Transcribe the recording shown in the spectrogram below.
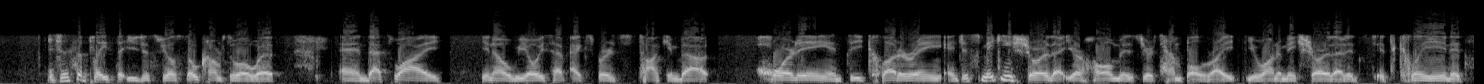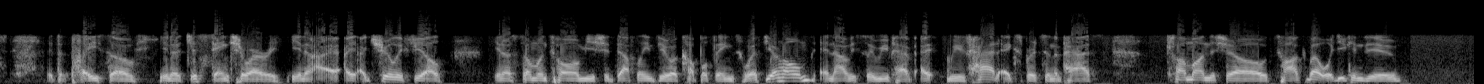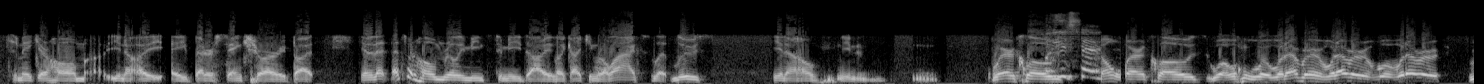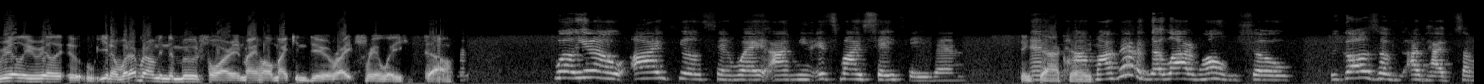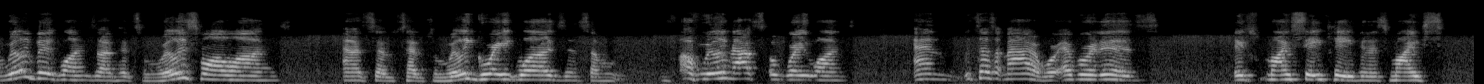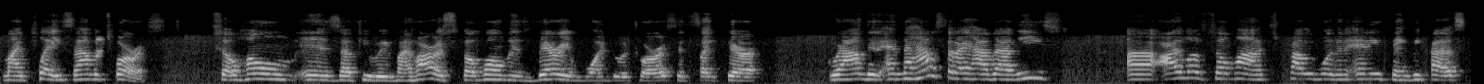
it's just a place that you just feel so comfortable with, and that's why you know we always have experts talking about hoarding and decluttering and just making sure that your home is your temple, right? You want to make sure that it's it's clean, it's it's a place of you know just sanctuary. You know, I I, truly feel. You know, someone's home. You should definitely do a couple things with your home, and obviously, we've have we've had experts in the past come on the show, talk about what you can do to make your home, you know, a, a better sanctuary. But you know, that that's what home really means to me, Dottie. Like I can relax, let loose, you know, you know wear clothes, Well, said- don't wear clothes, wha- wha- whatever, whatever, whatever. Really, really, you know, whatever I'm in the mood for in my home, I can do right freely. So, Well, you know, I feel the same way. I mean, it's my safe haven. exactly. And, um, I've had a lot of homes, so regardless of, I've had some really big ones, and I've had some really small ones, and I've had some really great ones, and some really not so great ones. And it doesn't matter wherever it is. It's my safe haven. It's my my place. And I'm a Taurus, so home is. If you read my horoscope, home is very important to a Taurus. It's like they're grounded. And the house that I have out east, uh, I love so much, probably more than anything, because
